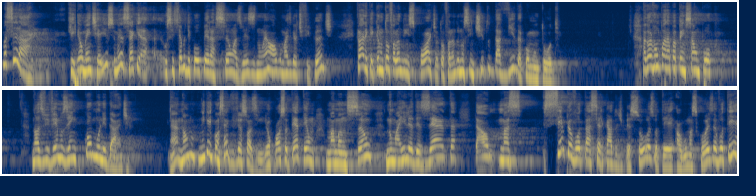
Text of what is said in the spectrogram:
Mas será que realmente é isso mesmo? Será que ah, o sistema de cooperação às vezes não é algo mais gratificante? Claro que aqui eu não estou falando em esporte, eu estou falando no sentido da vida como um todo. Agora vamos parar para pensar um pouco. Nós vivemos em comunidade. Né? Não, ninguém consegue viver sozinho. Eu posso até ter um, uma mansão numa ilha deserta, tal, mas sempre eu vou estar cercado de pessoas, vou ter algumas coisas, eu vou ter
